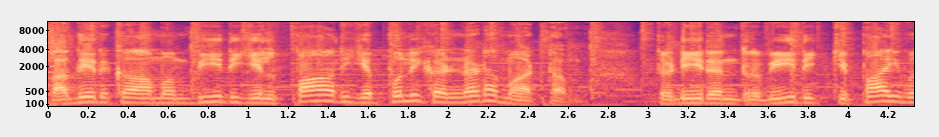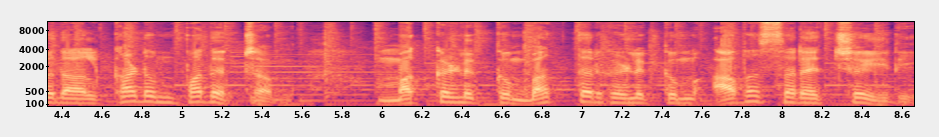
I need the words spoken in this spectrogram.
கதிர்காமம் வீதியில் பாரிய புலிகள் நடமாட்டம். திடீரென்று வீதிக்கு பாய்வதால் கடும் பதற்றம். மக்களுக்கும் பக்தர்களுக்கும் அவசர செய்தி.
